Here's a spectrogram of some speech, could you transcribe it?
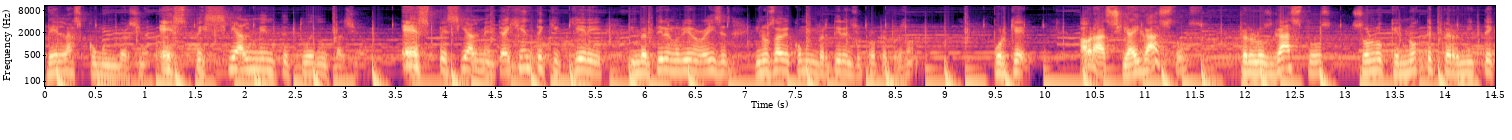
velas como inversión, especialmente tu educación especialmente. Hay gente que quiere invertir en los bienes raíces y no sabe cómo invertir en su propia persona. ¿Por qué? Ahora, sí hay gastos, pero los gastos son lo que no te permite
